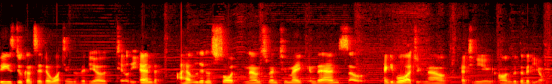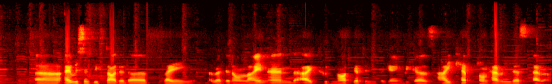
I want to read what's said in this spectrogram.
please do consider watching the video till the end. I have a little short announcement to make in the end, so thank you for watching now, continuing on with the video. Uh, I recently started uh, playing Red Dead Online and I could not get into the game because I kept on having this error.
